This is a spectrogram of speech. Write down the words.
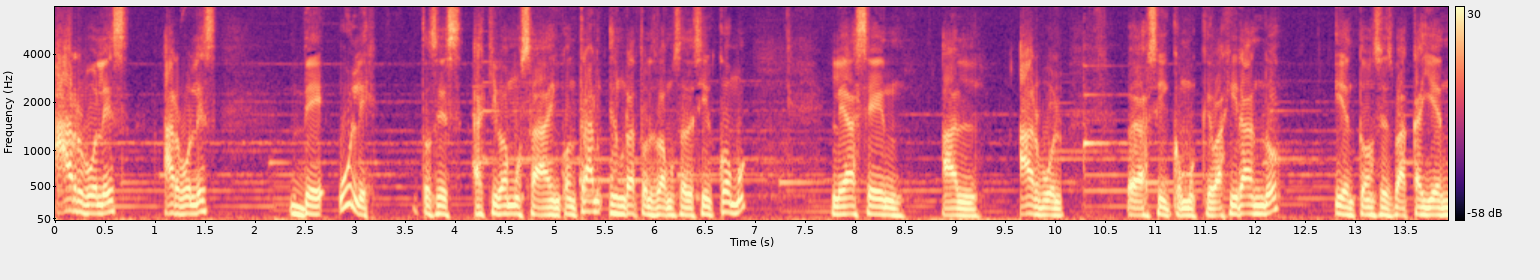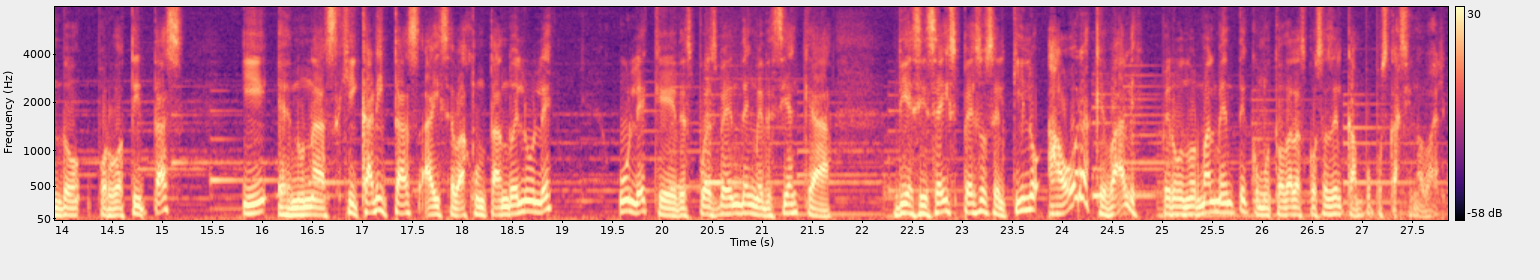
árboles, árboles de hule. Entonces, aquí vamos a encontrar, en un rato les vamos a decir cómo, le hacen al árbol eh, así como que va girando y entonces va cayendo por gotitas y en unas jicaritas ahí se va juntando el hule que después venden, me decían que a 16 pesos el kilo, ahora que vale, pero normalmente como todas las cosas del campo, pues casi no vale.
